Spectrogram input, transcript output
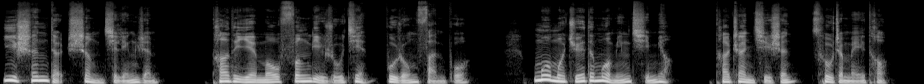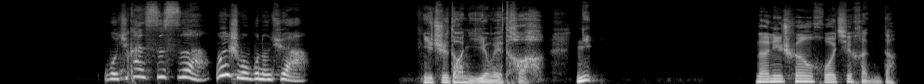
一身的盛气凌人。他的眼眸锋利如剑，不容反驳。默默觉得莫名其妙，他站起身，蹙着眉头：“我去看思思啊，为什么不能去啊？”你知道，你因为他，你……南离川火气很大，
